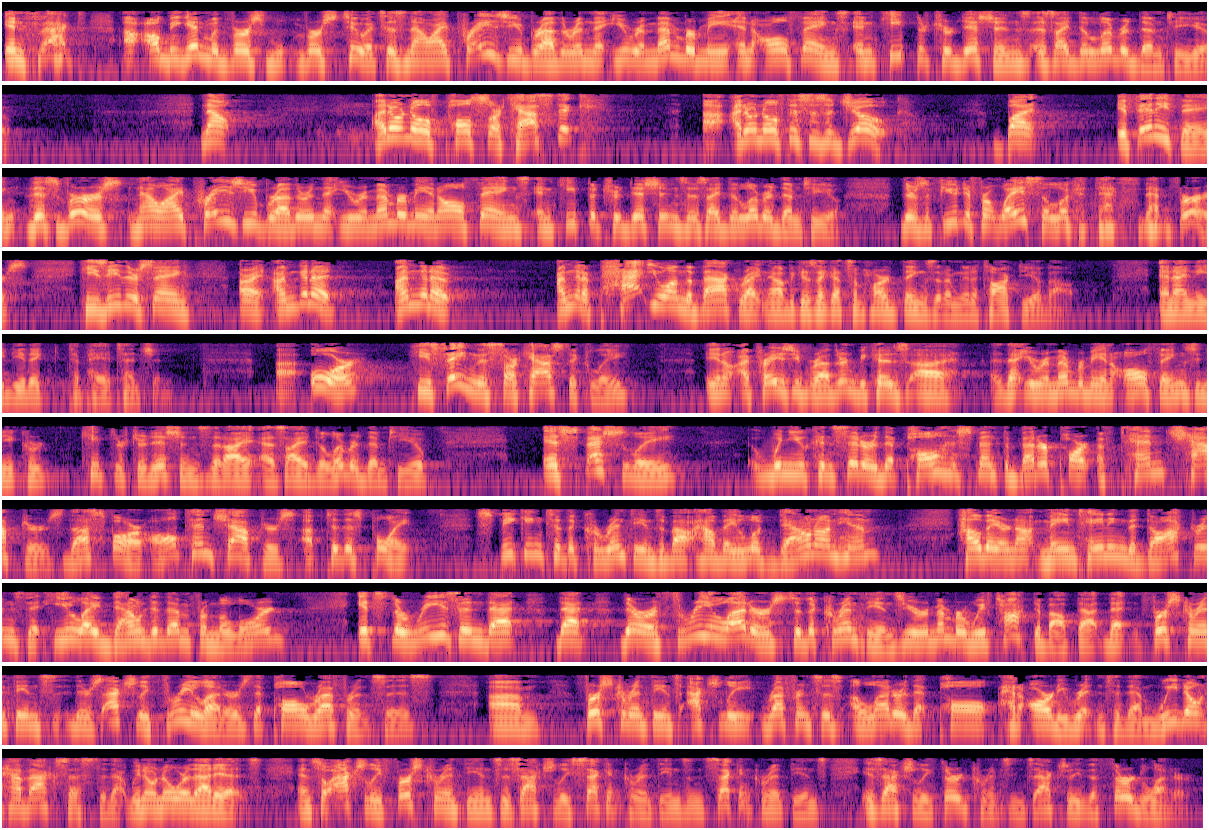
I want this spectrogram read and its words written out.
in fact, I'll begin with verse, verse 2. It says, Now I praise you, brethren, that you remember me in all things and keep the traditions as I delivered them to you. Now, I don't know if Paul's sarcastic. I don't know if this is a joke. But if anything, this verse, now I praise you, brethren, that you remember me in all things and keep the traditions as I delivered them to you there's a few different ways to look at that, that verse. He's either saying, all right, I'm going to, I'm going to, I'm going to pat you on the back right now because I got some hard things that I'm going to talk to you about. And I need you to, to pay attention. Uh, or he's saying this sarcastically. You know, I praise you, brethren, because uh, that you remember me in all things and you keep the traditions that I, as I delivered them to you. Especially when you consider that Paul has spent the better part of 10 chapters thus far, all 10 chapters up to this point, speaking to the Corinthians about how they look down on him, how they are not maintaining the doctrines that he laid down to them from the Lord. It's the reason that, that there are three letters to the Corinthians. You remember we've talked about that, that 1 Corinthians, there's actually three letters that Paul references. Um, 1 Corinthians actually references a letter that Paul had already written to them. We don't have access to that. We don't know where that is. And so actually 1 Corinthians is actually 2 Corinthians and 2 Corinthians is actually 3 Corinthians, actually the third letter.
